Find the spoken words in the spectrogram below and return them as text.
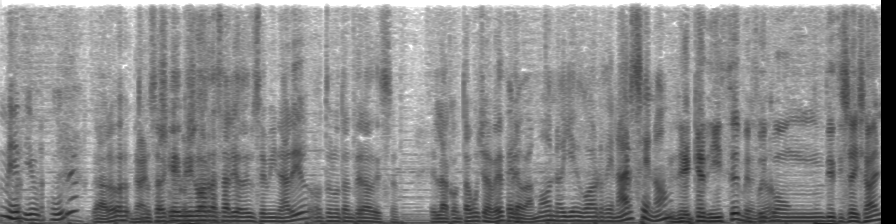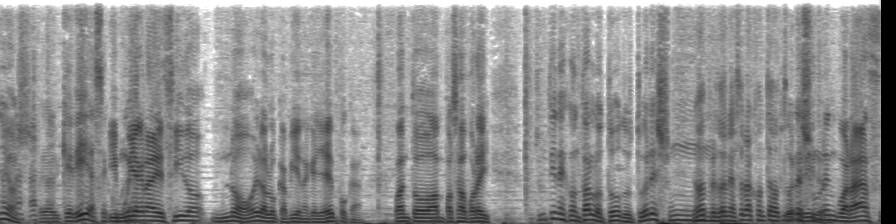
¿Medio cura? Claro, ¿tú no sabes que Vigorra salió de un seminario o tú no te has enterado de eso? Él la ha contado muchas veces. Pero vamos, no llegó a ordenarse, ¿no? ¿De ¿Qué dice? Me fui con 16 años. Pero él quería ser Y muy agradecido. No, era lo que había en aquella época. ¿Cuánto han pasado por ahí? Tú tienes que contarlo todo. Tú eres un... No, perdona, eso lo has contado tú, Tú eres querido. un lenguaraz.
